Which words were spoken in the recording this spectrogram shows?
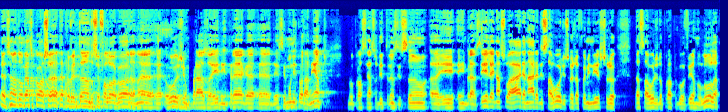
É, senador Humberto Costa, até aproveitando, o senhor falou agora, né, é, hoje um prazo aí de entrega é, desse monitoramento no processo de transição aí em Brasília e na sua área, na área de saúde, o senhor já foi ministro da saúde do próprio governo Lula.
